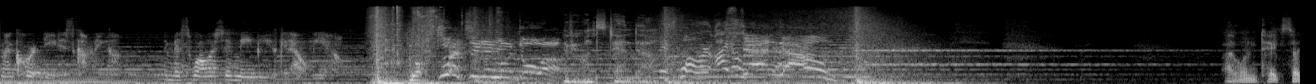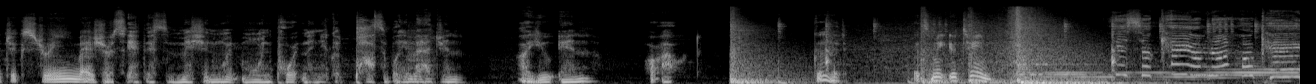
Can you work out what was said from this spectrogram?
My court date is coming up. And Miss Waller said maybe you could help me out. You're flexing in my door! Everyone stand down. Miss Waller, I don't. Stand down! I wouldn't take such extreme measures if this mission weren't more important than you could possibly imagine. Are you in or out? Good. Let's meet your team. It's okay, I'm not okay.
